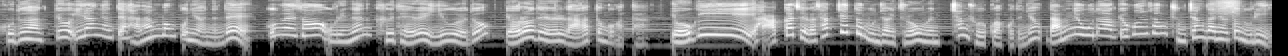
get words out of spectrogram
고등학교 1학년 때 단 한 번뿐이었는데 꿈에서 우리는 그 대회 이후에도 여러 대회를 나갔던 것 같아. 여기 아까 제가 삭제했던 문장이 들어오면 참 좋을 것 같거든요. 남녀고등학교 혼성 중창 다녔던 우리.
